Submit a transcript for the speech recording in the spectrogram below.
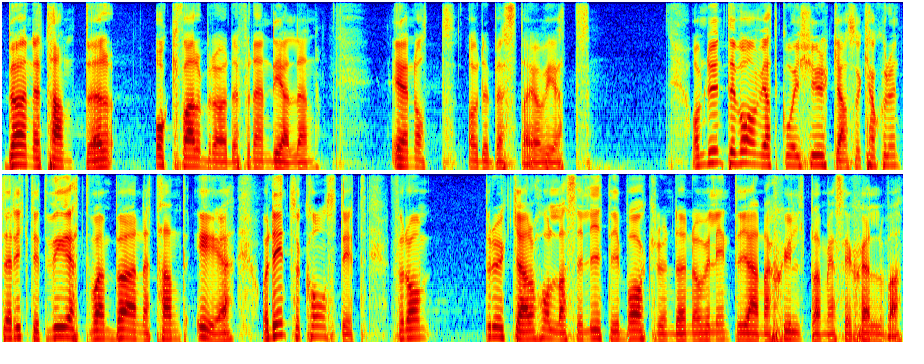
Bönetanter och farbröder för den delen är något av det bästa jag vet. Om du inte är van vid att gå i kyrkan så kanske du inte riktigt vet vad en bönetant är. Och det är inte så konstigt, för de brukar hålla sig lite i bakgrunden och vill inte gärna skylta med sig själva.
